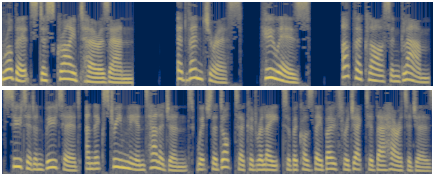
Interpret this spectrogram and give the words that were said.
Roberts described her as an adventurous who is Upper class and glam, suited and booted, and extremely intelligent which the Doctor could relate to because they both rejected their heritages.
